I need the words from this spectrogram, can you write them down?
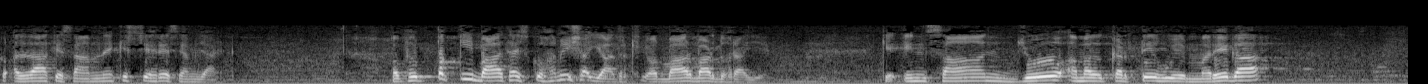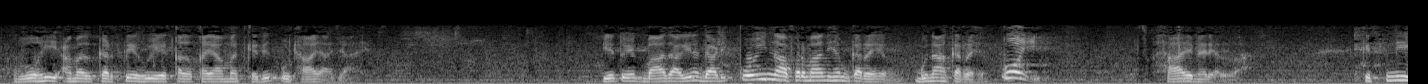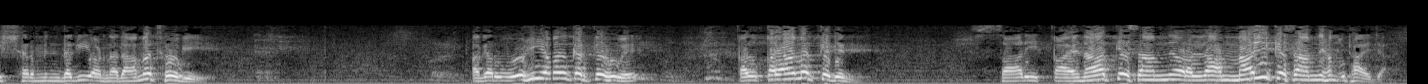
تو اللہ کے سامنے کس چہرے سے ہم جائیں؟ گے اور پھر پکی بات ہے، اس کو ہمیشہ یاد رکھیے اور بار بار دہرائیے کہ انسان جو عمل کرتے ہوئے مرے گا وہی عمل کرتے ہوئے کل قیامت کے دن اٹھایا جائے۔ یہ تو ایک بات آ گئی نا داڑھی، کوئی نافرمانی ہم کر رہے ہوں، گناہ کر رہے ہوں، کوئی۔ ہائے میرے اللہ، کتنی شرمندگی اور ندامت ہوگی۔ اگر وہی عمل کرتے ہوئے کل قیامت کے دن ساری کائنات کے سامنے اور اللہ مالک کے سامنے ہم اٹھائے جائیں۔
